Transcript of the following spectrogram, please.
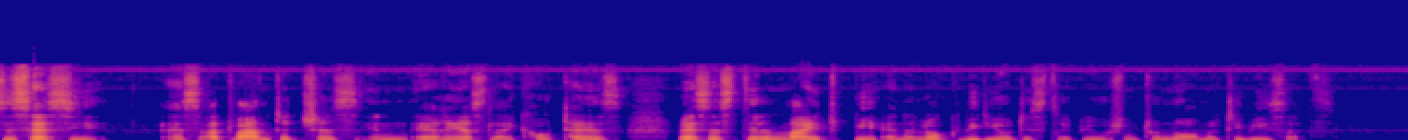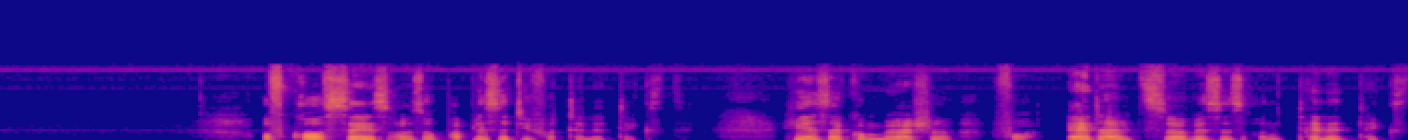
This has, the, has advantages in areas like hotels where there still might be analog video distribution to normal TV sets. Of course, there is also publicity for teletext. Here's a commercial for adult services on teletext.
